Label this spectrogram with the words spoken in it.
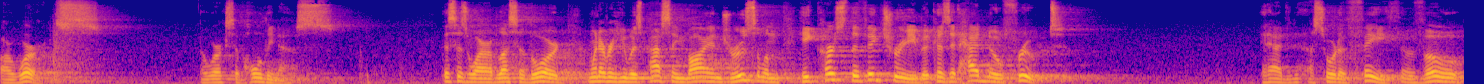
our works, the works of holiness. This is why our blessed Lord, whenever he was passing by in Jerusalem, he cursed the fig tree because it had no fruit. It had a sort of faith, a, vo,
